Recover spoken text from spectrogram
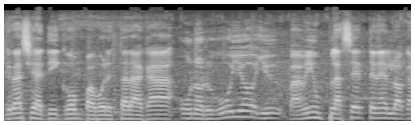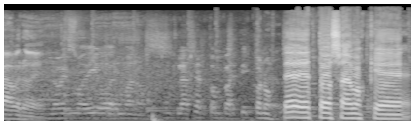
Gracias a ti, compa, por estar acá. Un orgullo y para mí un placer tenerlo acá, brother. Lo mismo digo, hermano. Un placer compartir con ustedes. Todos sabemos que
